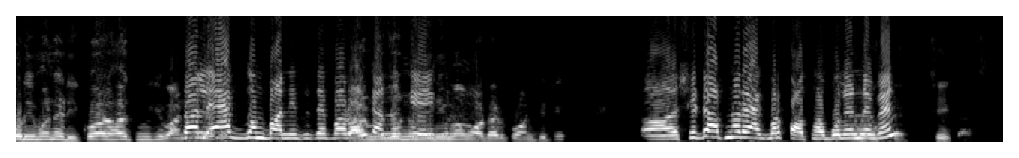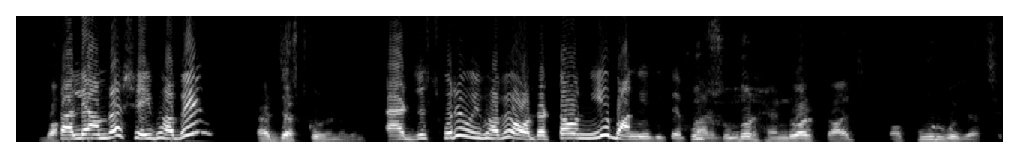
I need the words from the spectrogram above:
পরিমাণে রিকোয়ার হয় তুমি কি বানিয়ে তাহলে একদম বানিয়ে দিতে তার কেন কি মিনিমাম অর্ডার কোয়ান্টিটি সেটা আপনারা একবার কথা বলে নেবেন। ঠিক আছে। তাহলে আমরা সেইভাবে অ্যাডজাস্ট করে নেবেন। অ্যাডজাস্ট করে ওইভাবে অর্ডারটাও নিয়ে বানিয়ে দিতে খুব পারব। সুন্দর হ্যান্ডওয়ার্ক কাজ অপূর্ব যাচ্ছে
